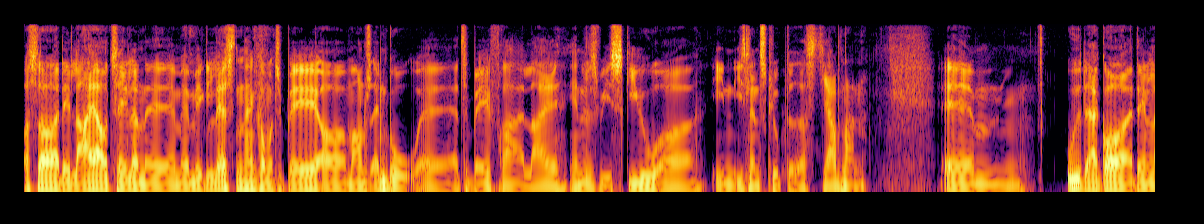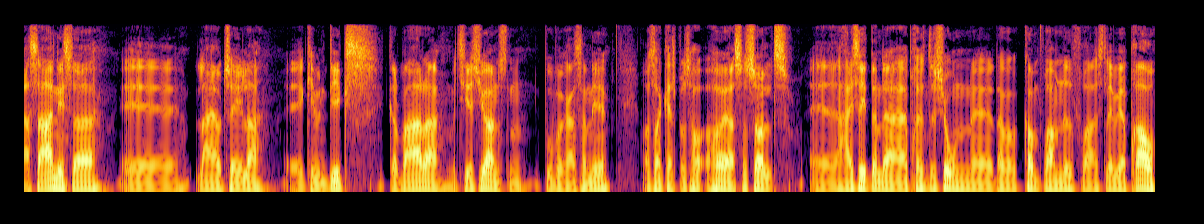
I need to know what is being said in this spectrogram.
og så er det lejeaftalerne med Mikkel Lassen, han kommer tilbage, og Magnus Anbo øh, er tilbage fra leje, henholdsvis Skive og en islandsk klub, der hedder Stjarnan. Øhm, ud der går Dan Lassani så, øh, lejeaftaler, øh, Kevin Dix, Garbara, Mathias Jørgensen, Bubakar Sané, og så Kasper Højer så solgt. Øh, har I set den der præsentation, øh, der kom frem ned fra Slavia Prag?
